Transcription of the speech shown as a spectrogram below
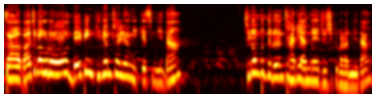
자, 마지막으로 내빈 기념 촬영이 있겠습니다. 직원분들은 자리 안내해 주시기 바랍니다.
